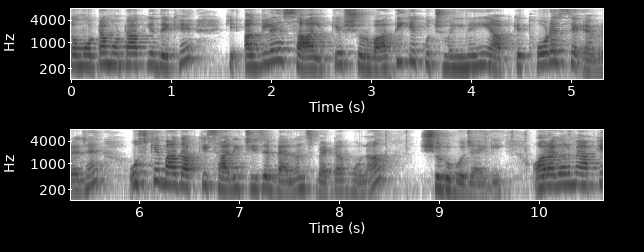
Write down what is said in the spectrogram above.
तो मोटा मोटा आप ये देखें कि अगले साल के शुरुआती के कुछ महीने ही आपके थोड़े से एवरेज हैं, उसके बाद आपकी सारी चीज़ें बैलेंस बेटर होना शुरू हो जाएगी। और अगर मैं आपके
